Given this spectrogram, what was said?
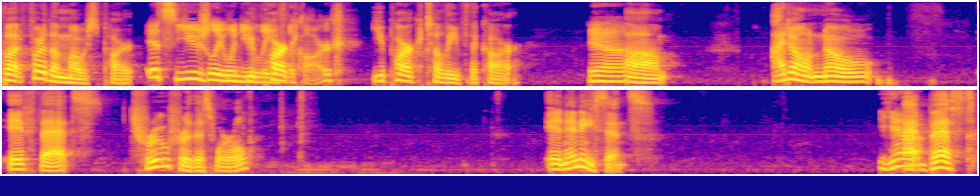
but for the most part, It's usually when you, You leave park- the car. you park to leave the car. yeah. Um, I don't know if that's true for this world in any sense. yeah. At best,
